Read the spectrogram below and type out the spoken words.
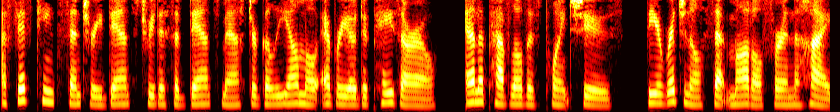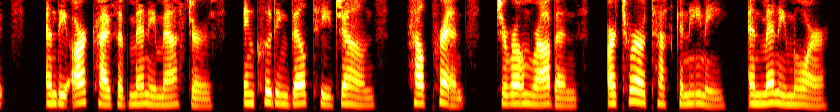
a 15th-century dance treatise of dance master Guglielmo Ebreo de Pesaro, Anna Pavlova's pointe Shoes, the original set model for In the Heights, and the archives of many masters, including Bill T. Jones, Hal Prince, Jerome Robbins, Arturo Toscanini, and many more.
